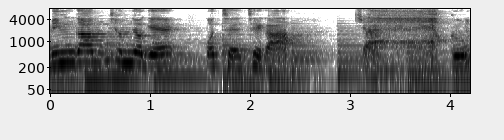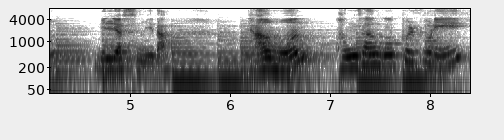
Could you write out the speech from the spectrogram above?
민간 협력의 꽃에 제가 조금 밀렸습니다. 다음은 광산구 풀뿌리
